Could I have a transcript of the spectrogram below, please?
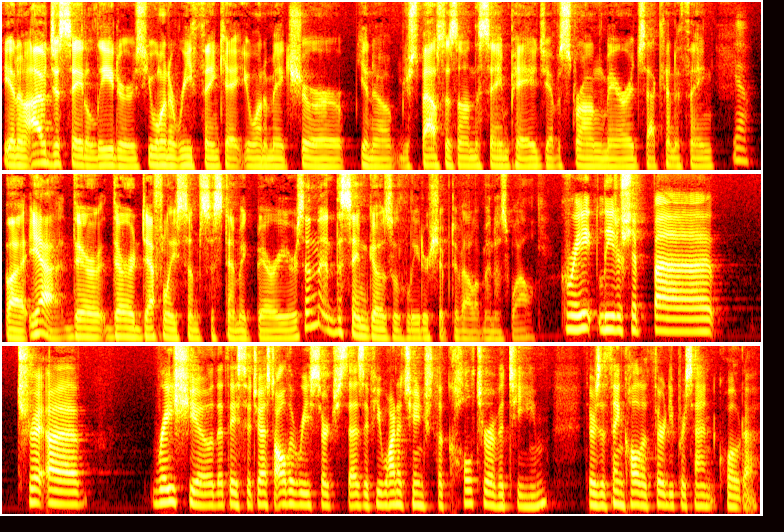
you know, I would just say to leaders, you want to rethink it. You want to make sure, you know, your spouse is on the same page, you have a strong marriage, that kind of thing. Yeah. But yeah, there there are definitely some systemic barriers. And, and the same goes with leadership development as well. great leadership uh, tri- uh, ratio that they suggest. All the research says if you want to change the culture of a team, there's a thing called a 30% quota.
